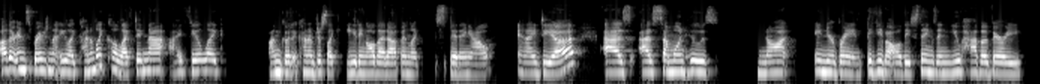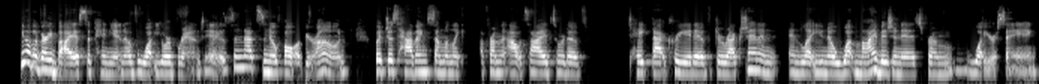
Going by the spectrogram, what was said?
other inspiration that you like, kind of like collecting that. I feel like I'm good at kind of just like eating all that up and like spitting out an idea as as someone who's not in your brain thinking about all these things and you have a very you have a very biased opinion of what your brand is and that's no fault of your own but just having someone like from the outside sort of take that creative direction and and let you know what my vision is from what you're saying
